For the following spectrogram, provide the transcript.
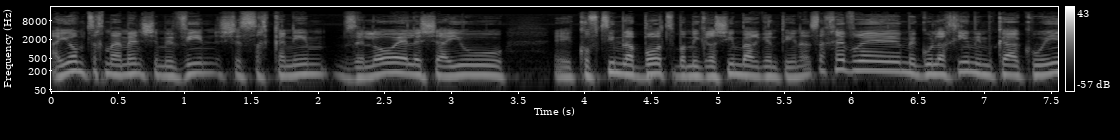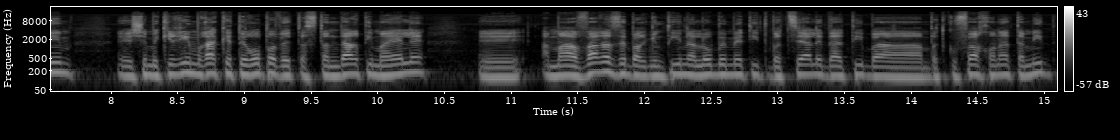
היום צריך מאמן שמבין ששחקנים זה לא אלה שהיו אה, קופצים לבוץ במגרשים בארגנטינה, זה חבר'ה מגולחים עם קעקועים, אה, שמכירים רק את אירופה ואת הסטנדרטים האלה. אה, המעבר הזה בארגנטינה לא באמת התבצע לדעתי בתקופה האחרונה, תמיד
